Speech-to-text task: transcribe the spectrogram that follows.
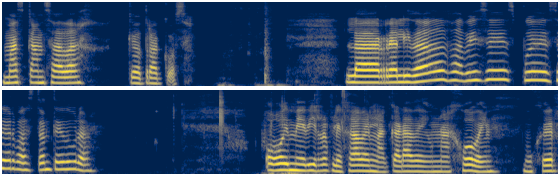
más cansada que otra cosa. La realidad a veces puede ser bastante dura. Hoy me vi reflejada en la cara de una joven mujer.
